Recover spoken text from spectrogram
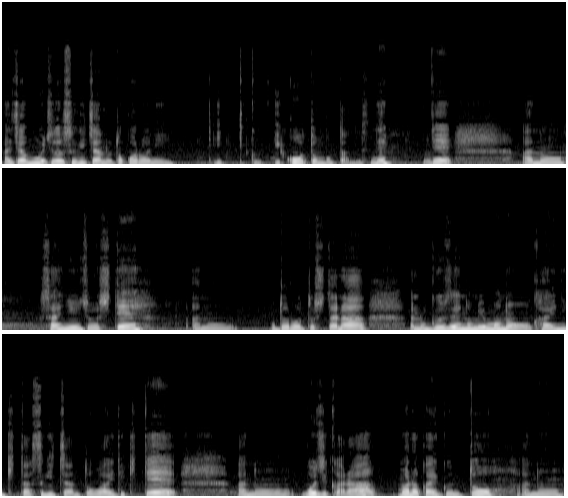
あじゃあもう一度スギちゃんのところに行こうと思ったんですね。であの再入場してあの戻ろうとしたらあの偶然飲み物を買いに来たスギちゃんとお会いできてあの5時からマラカイ君とあの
